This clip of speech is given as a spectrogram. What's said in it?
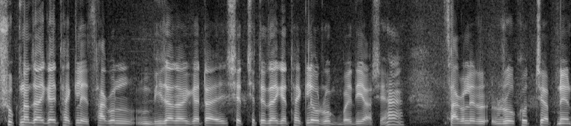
শুকনা জায়গায় থাকলে ছাগল ভিজা জায়গাটায় স্বেচ্ছেতে জায়গায় থাকলে থাকলেও রোগ ব্যাধি আসে হ্যাঁ? ছাগলের রোগ হচ্ছে আপনার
